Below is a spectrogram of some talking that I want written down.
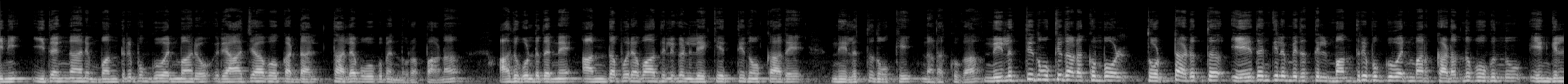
ഇനി ഇതെങ്ങാനും മന്ത്രിപുങ്കുവന്മാരോ രാജാവോ കണ്ടാൽ തല പോകുമെന്നുറപ്പാണ് അതുകൊണ്ട് തന്നെ അന്തപുരവാതിലുകളിലേക്ക് എത്തി നോക്കാതെ നിലത്ത് നോക്കി നടക്കുക. നിലത്തി നോക്കി നടക്കുമ്പോൾ തൊട്ടടുത്ത് ഏതെങ്കിലും വിധത്തിൽ മന്ത്രിപുങ്കുവന്മാർ കടന്നുപോകുന്നു എങ്കിൽ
